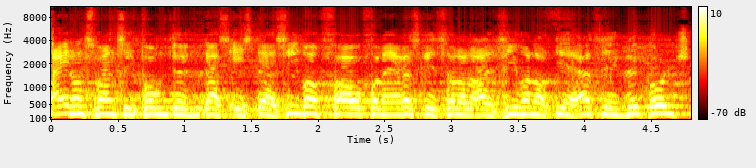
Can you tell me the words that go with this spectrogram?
21 Punkten, das ist der Simon V von der RSG Zollernalb. Simon, auch dir herzlichen Glückwunsch.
